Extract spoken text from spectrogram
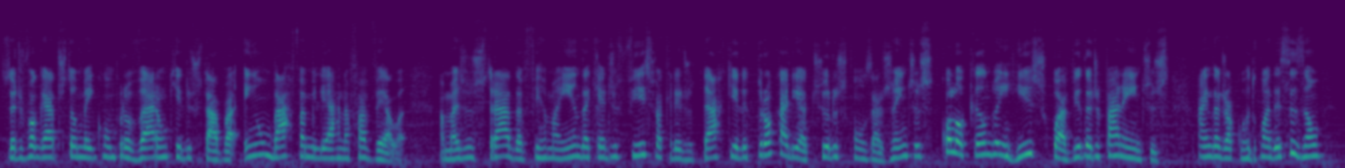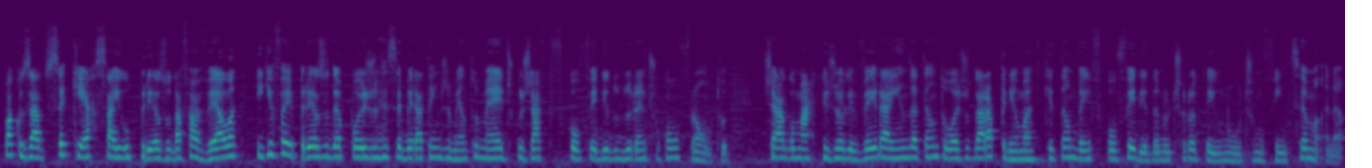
Os advogados também comprovaram que ele estava em um bar familiar na favela. A magistrada afirma ainda que é difícil acreditar que ele trocaria tiros com os agentes, colocando em risco a vida de parentes. Ainda de acordo com a decisão, o acusado sequer saiu preso da favela e que foi preso depois de receber atendimento médico, já que ficou ferido durante o confronto. Tiago Marques de Oliveira ainda tentou ajudar a prima, que também ficou ferida no tiroteio no último fim de semana.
